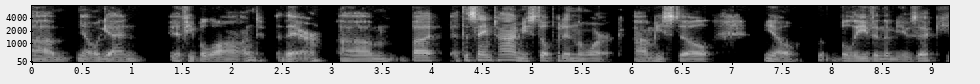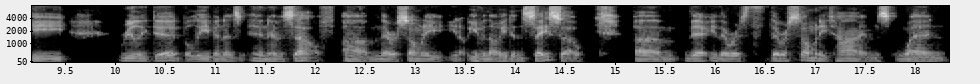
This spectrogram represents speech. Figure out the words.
um, you know, again, if he belonged there. Um, but at the same time, he still put in the work. Um, he still, you know, believed in the music. He really did believe in his in himself. Um, there were so many, you know, even though he didn't say so, um, there there was there were so many times when,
